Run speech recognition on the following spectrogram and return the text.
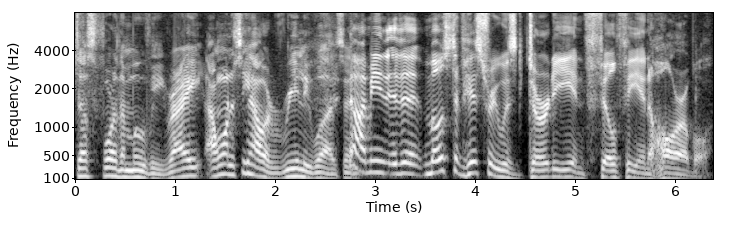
just for the movie, right? I want to see how it really was. And- No, I mean, the, most of history was dirty and filthy and horrible.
